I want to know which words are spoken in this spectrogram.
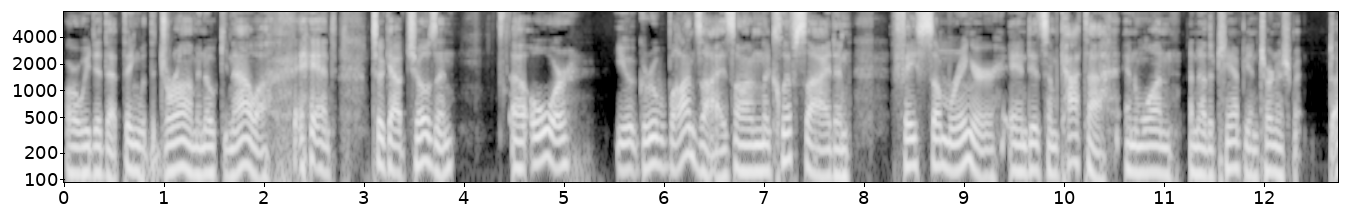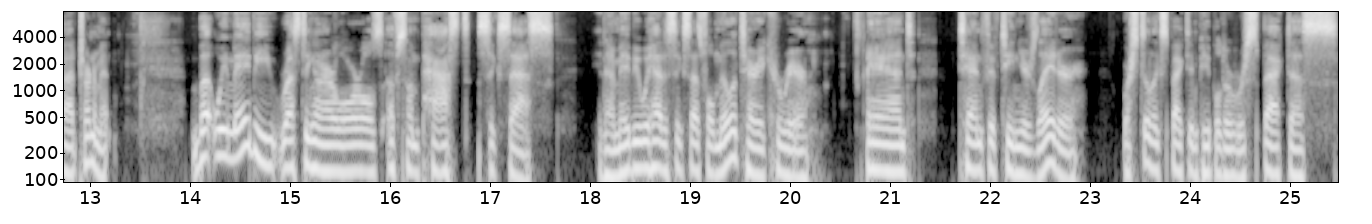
or we did that thing with the drum in Okinawa and took out Chozen, uh, or you know, grew bonsais on the cliffside and faced some ringer and did some kata and won another champion tournament, uh, tournament. But we may be resting on our laurels of some past success. You know, maybe we had a successful military career and 10, 15 years later, we're still expecting people to respect us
